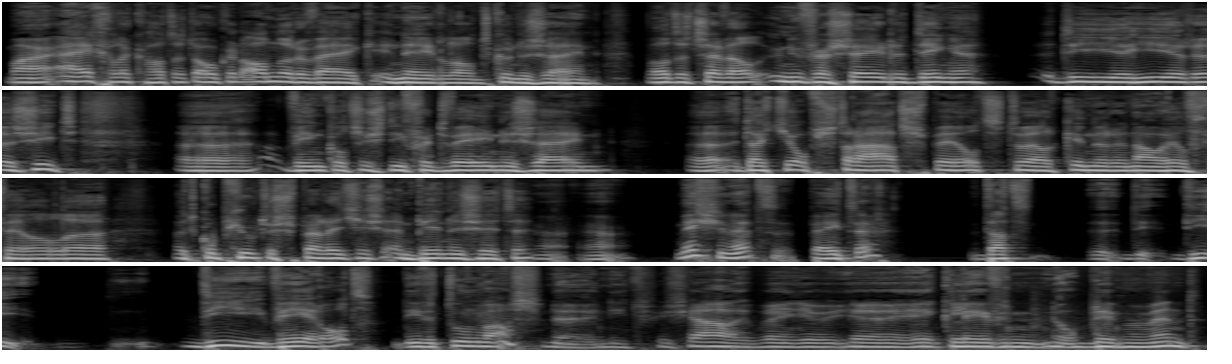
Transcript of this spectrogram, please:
Maar eigenlijk had het ook een andere wijk in Nederland kunnen zijn. Want het zijn wel universele dingen die je hier ziet. Eh, winkeltjes die verdwenen zijn. eh, dat je op straat speelt. Terwijl kinderen nou heel veel eh, met computerspelletjes en binnen zitten. Ja, ja. Mis je het, Peter? Dat, die, die, die wereld die er toen was? Nee, niet speciaal. Ik, ben, je, je- ik leef in, op dit moment.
